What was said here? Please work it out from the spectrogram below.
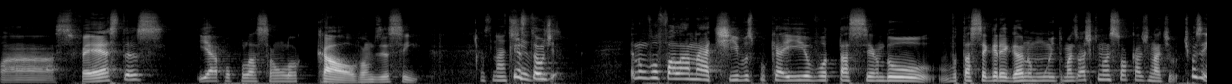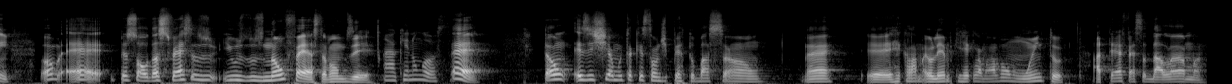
as festas e a população local, vamos dizer assim. Os nativos. Questão de, eu não vou falar nativos porque aí eu vou estar tá sendo, vou estar tá segregando muito, mas eu acho que não é só caso de nativo. Tipo assim, é pessoal das festas e os dos não festa, vamos dizer. Ah, quem não gosta. É. Então existia muita questão de perturbação, né? É, reclama, eu lembro que reclamavam muito até a festa da lama,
